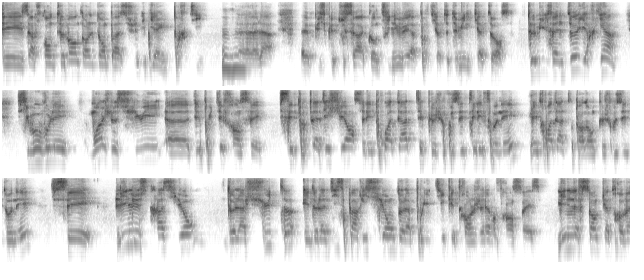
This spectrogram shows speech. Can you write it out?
des affrontements dans le Donbass. Je dis bien une partie Mhm. euh, là, puisque tout ça a continué à partir de 2014. 2022, il n'y a rien. Si vous voulez, moi je suis euh, député français. C'est toute la déchéance, les trois dates que je vous ai téléphonées, les trois dates, pardon, que je vous ai données, c'est l'illustration de la chute et de la disparition de la politique étrangère française. 1980,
